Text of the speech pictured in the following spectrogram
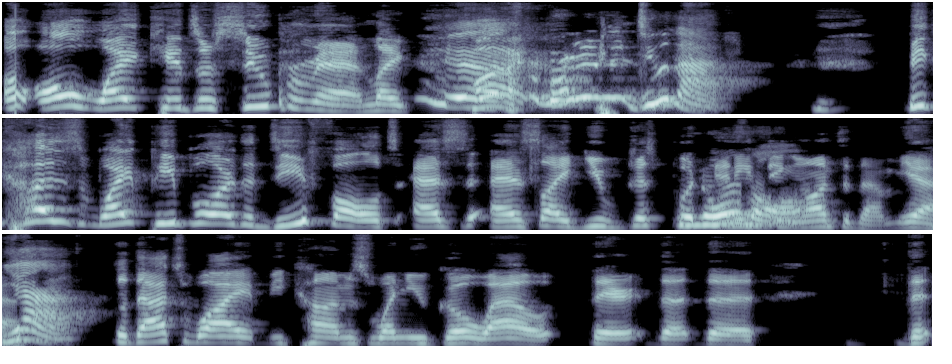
"Oh, all white kids are Superman." Like, Yeah, Why did we do that? because white people are the default as as like you just put Normal. anything onto them. Yeah. yeah. So that's why it becomes when you go out there the the the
